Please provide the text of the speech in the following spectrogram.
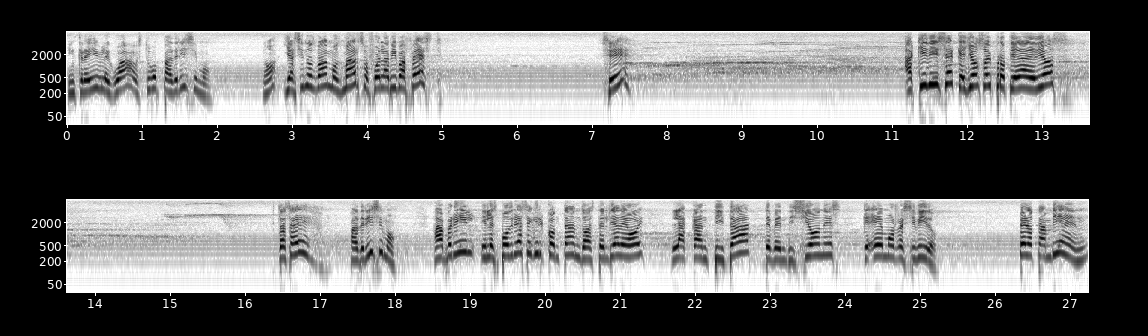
Increíble, wow, estuvo padrísimo. ¿No? Y así nos vamos. Marzo fue la Viva Fest. ¿Sí? Aquí dice que yo soy propiedad de Dios. ¿Estás ahí? Padrísimo. Abril, y les podría seguir contando hasta el día de hoy la cantidad de bendiciones que hemos recibido. Pero también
